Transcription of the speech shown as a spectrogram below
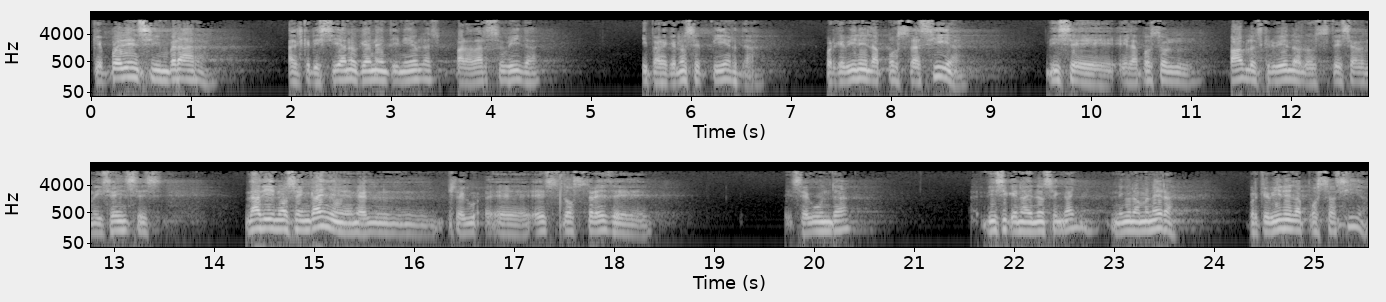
que pueden simbrar al cristiano que anda en tinieblas para dar su vida y para que no se pierda, porque viene la apostasía. Dice el apóstol Pablo escribiendo a los tesalonicenses, nadie nos engañe en el, eh, es 2.3 de segunda, dice que nadie nos engañe, de ninguna manera, porque viene la apostasía.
